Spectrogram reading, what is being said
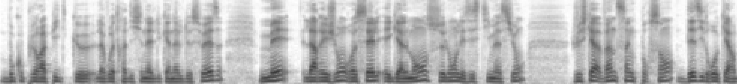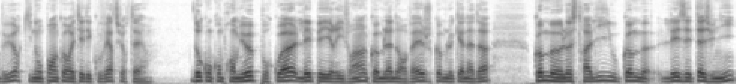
beaucoup plus rapide que la voie traditionnelle du canal de Suez, mais la région recèle également, selon les estimations, jusqu'à 25% des hydrocarbures qui n'ont pas encore été découverts sur Terre. Donc on comprend mieux pourquoi les pays riverains comme la Norvège, comme le Canada, comme euh, l'Australie ou comme les États-Unis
